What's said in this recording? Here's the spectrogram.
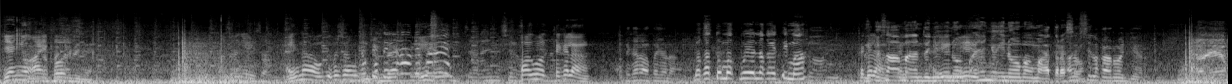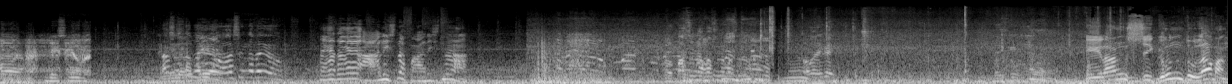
Yan yung eyeball. Asan yung isa? Ayun na, huwag mo siyang Puti na, Ayun. Wag, wag, teka lang. Teka lang, teka lang. Baka tumakbo yan na kay Tim ha. Teka lang. Kasama, andun yung ayun. Ayan yung Innova ang makatras. Ano sila ka, Roger? Asan na kayo? Asan na kayo? Teka, teka, aalis na, paalis na. Oh, pasok na, pasok na, pasok na. Okay, okay. Ilang segundo lamang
